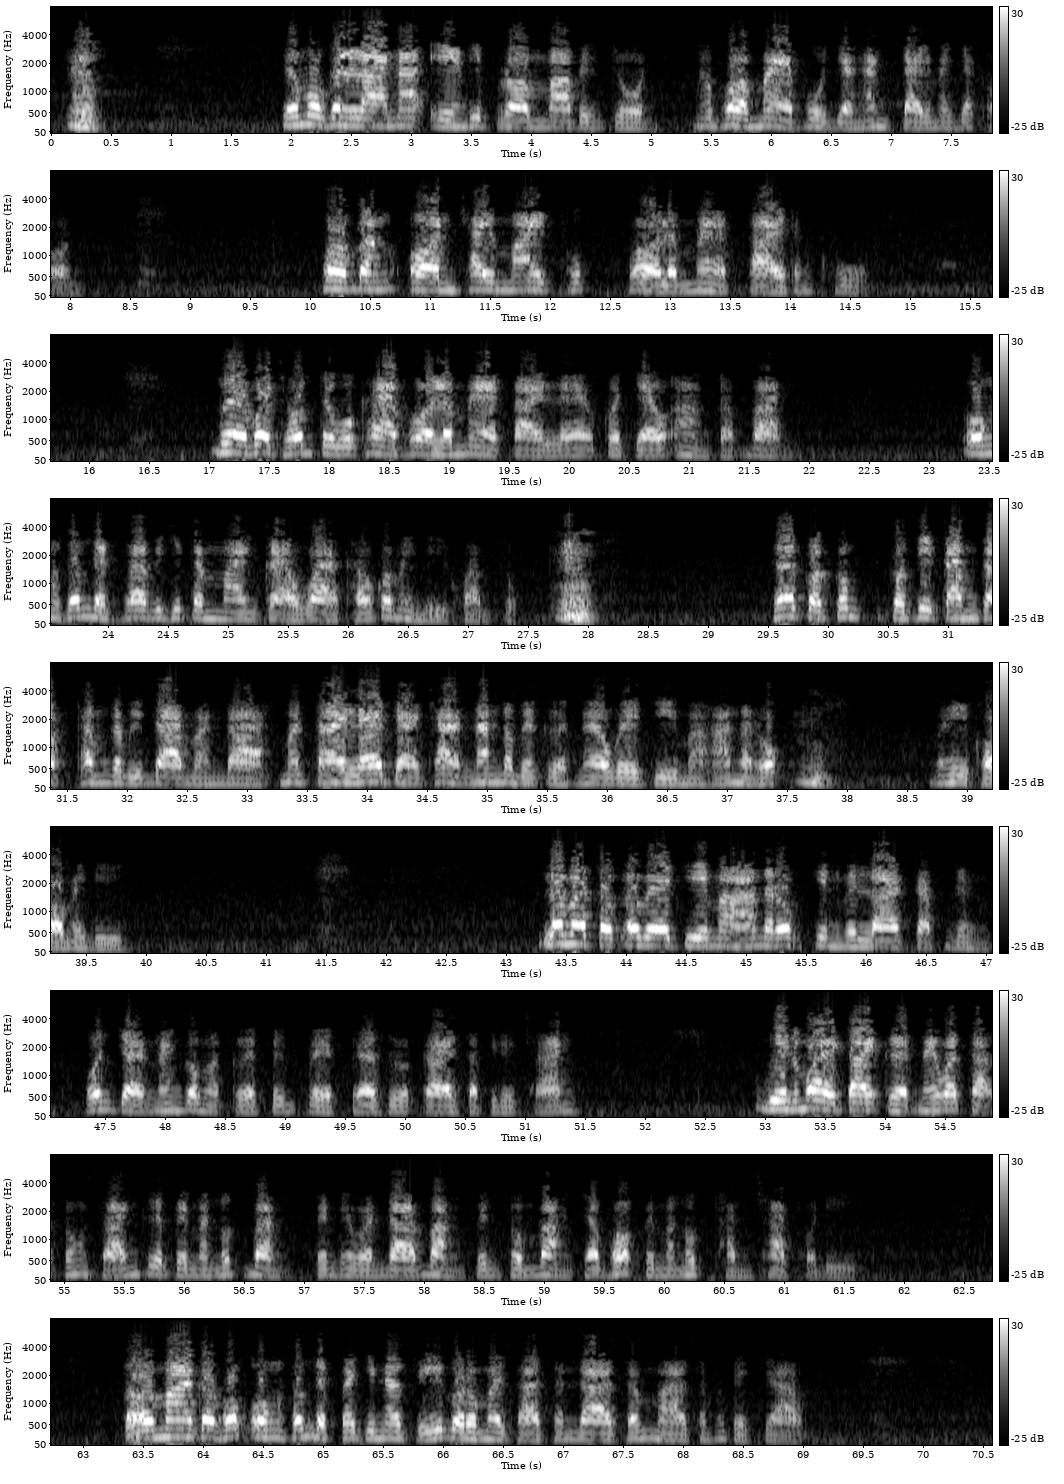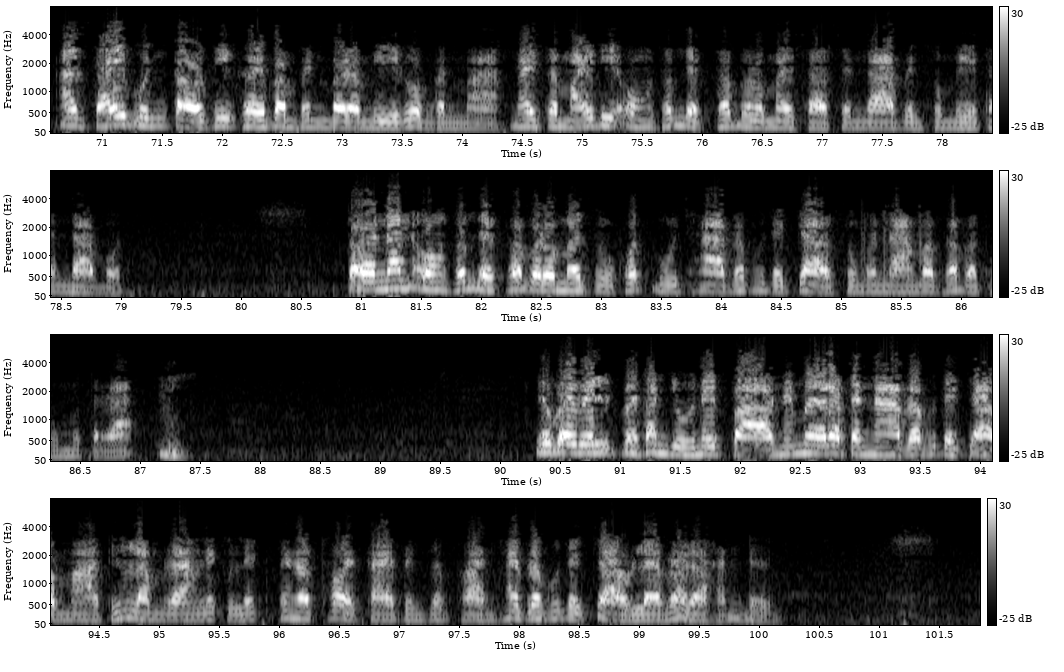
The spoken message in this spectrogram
เรื่องโมกันลานะเองที่ปลอมมาเป็นโจรเมื่อพ่อแม่พูดอย่างนั้นใจไม่ยักอ่อน พ่อบังอ่อนใช้ไม้ทุบพ่อและแม่ตายทั้งคู่ เมื่อพ่อชมตรูฆ่าพ่อและแม่ตายแล้วก็แจวอ้างกลับบ้าน องค์สมเด็จพระพิชิตมายกล่าวว่าเขาก็ไม่มีความสุขเพราะกฎกกฎที่กรรมกับทำกบิดามารดาเมื่อตายแล้วจากชาตินั้นต้องไปเกิดในเวจีมหานรกวันนี้คอไม่ดี แล้วมาตกอเวจีมหานรกสิ้นเวลากับหนึ่งพ้นจากนั้นก็มาเกิดเป็นเปรตแปรสุรกายสัตว์เดรัจฉาน เวียนว่ายตายเกิดในวัฏสงสารเพื่อเป็นมนุษย์บ้าง เป็นเทวดาบ้าง เป็นพรหมบ้าง เฉพาะเป็นมนุษย์พันชาติพอดี ต่อมาก็พบองค์สมเด็จพระจินสีบรมศาสดาสัมมาสัมพุทธเจ้า อาศัยบุญเก่าที่เคยบำเพ็ญบารมีร่วมกันมา ในสมัยที่องค์สมเด็จพระบรมศาสดาเป็นสุเมธันดาบท ตอนนั้นองค์สมเด็จพระบรมสุคตบูชาพระพุทธเจ้าทรงพระนามว่าพระปฐุมมุตระหรือไปเป็นท่านอยู่ในป่าในเมื่อรัตนาพระพุทธเจ้ามาถึงลำรางเล็กๆท่านก็ถ้อยกายเป็นสะพานให้พระพุทธเจ้าและพระอรหันต์เดิน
